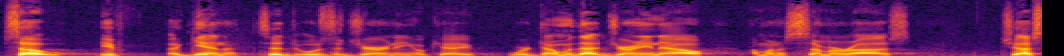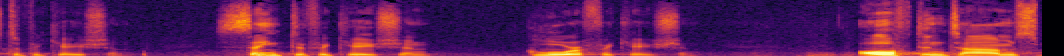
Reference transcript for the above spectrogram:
So, if again, it was a journey, okay? We're done with that journey now. I'm going to summarize justification, sanctification, glorification. Oftentimes,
